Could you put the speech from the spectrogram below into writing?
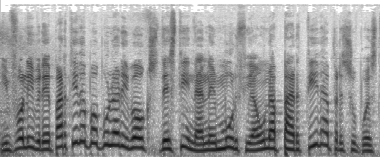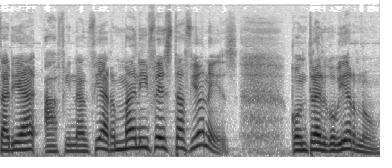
Infolibre, Partido Popular y Vox destinan en Murcia una partida presupuestaria a financiar manifestaciones contra el gobierno.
